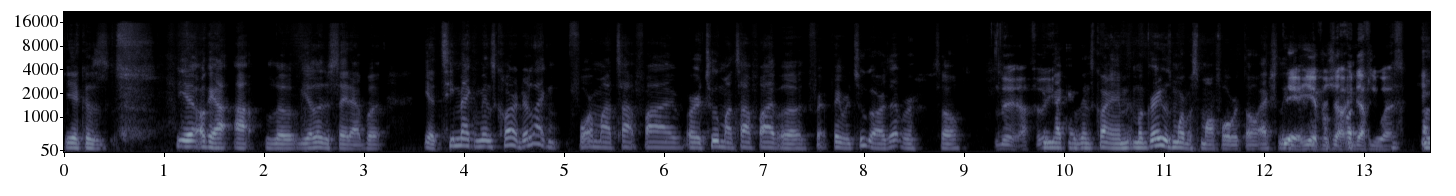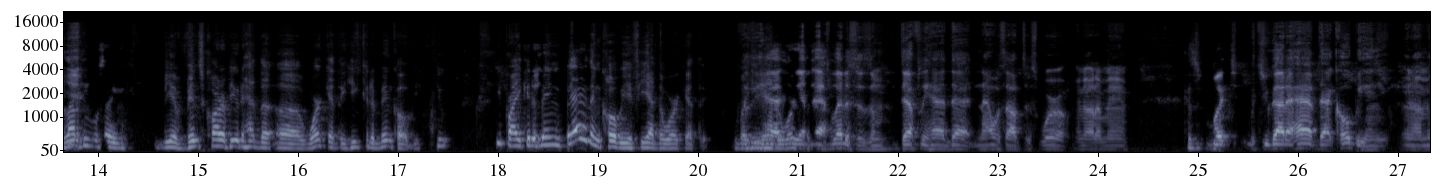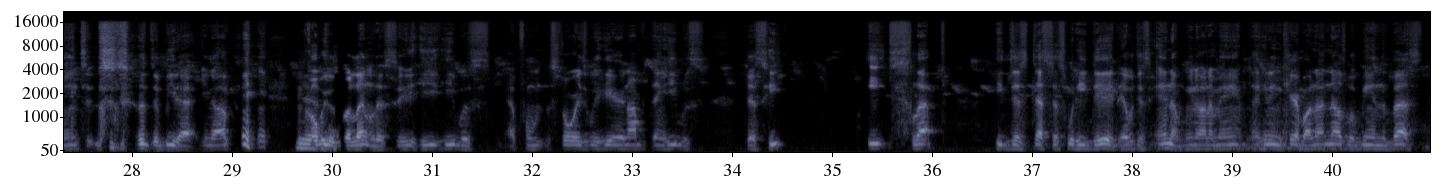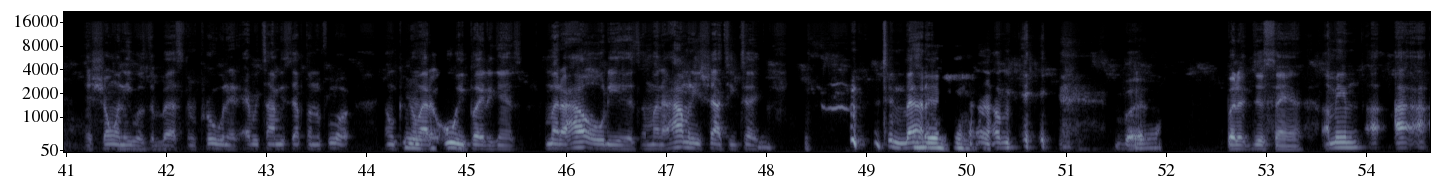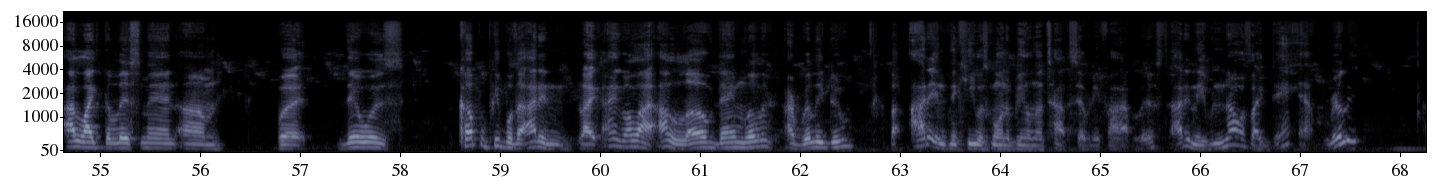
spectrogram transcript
yeah, because yeah, okay, I, I, yeah, let's just say that. But yeah, T Mac and Vince Carter, they're like four of my top five or two of my top five uh f- favorite two guards ever. So yeah, I feel T you. Mac and Vince Carter and McGrady was more of a small forward though. Actually, Yeah, yeah, for sure. He definitely was. a lot Yeah. of people say yeah, Vince Carter. If he would have had the uh, work ethic, he could have been Kobe. He, he probably could have been better than Kobe if he had the work ethic. But he, he, had, had the work he had the athleticism, definitely had that, and that was out this world. You know what I mean? 'Cause- but but you got to have that Kobe in you. You know what I mean? To to be that. You know, what I mean? Yeah. Kobe was relentless. He, he he was from the stories we hear and everything. He was just he eat slept. He just that's just what he did. It was just in him. You know what I mean? Like, he didn't care about nothing else but being the best and showing he was the best and proving it every time he stepped on the floor. No, no matter who he played against, no matter how old he is, no matter how many shots he takes, didn't matter. Yeah. You know I mean? But Yeah. But it, just saying. I mean, I, I I like the list, man. Um, but there was a couple people that I didn't like. I ain't gonna lie. I love Dame Lillard. I really do. But I didn't think he was going to be on the top 75 list. I didn't even know. I was like, damn, really?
